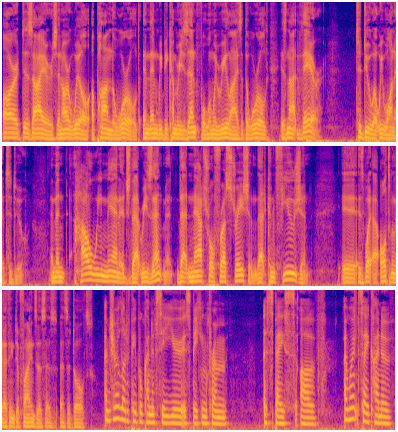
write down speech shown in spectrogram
our desires and our will upon the world, and then we become resentful when we realize that the world is not there to do what we want it to do and then how we manage that resentment, that natural frustration, that confusion is what ultimately I think defines us as, as adults. I'm sure a lot of people kind of see you as speaking from a space of, I won't say kind of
